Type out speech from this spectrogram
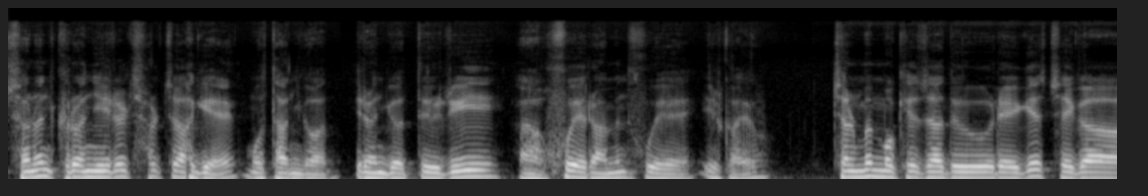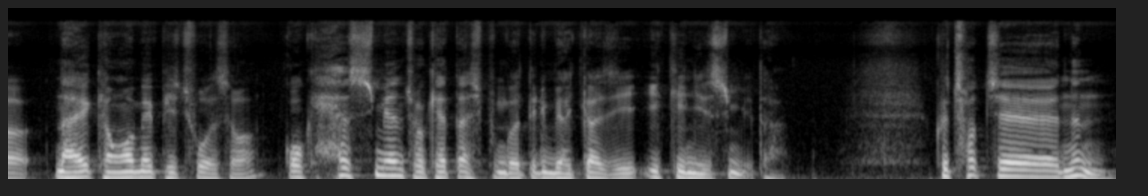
저는 그런 일을 철저하게 못한 것, 이런 것들이 아, 후회라면 후회일까요? 젊은 목회자들에게 제가 나의 경험에 비추어서 꼭 했으면 좋겠다 싶은 것들이 몇 가지 있긴 있습니다. 그 첫째는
